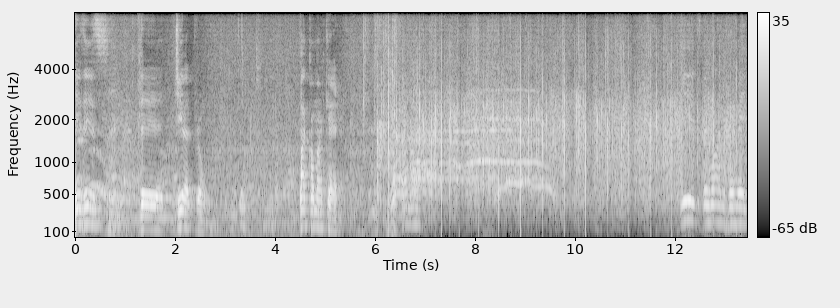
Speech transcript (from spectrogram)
This is the GL Pro. Pacoman Care. He is the one who made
